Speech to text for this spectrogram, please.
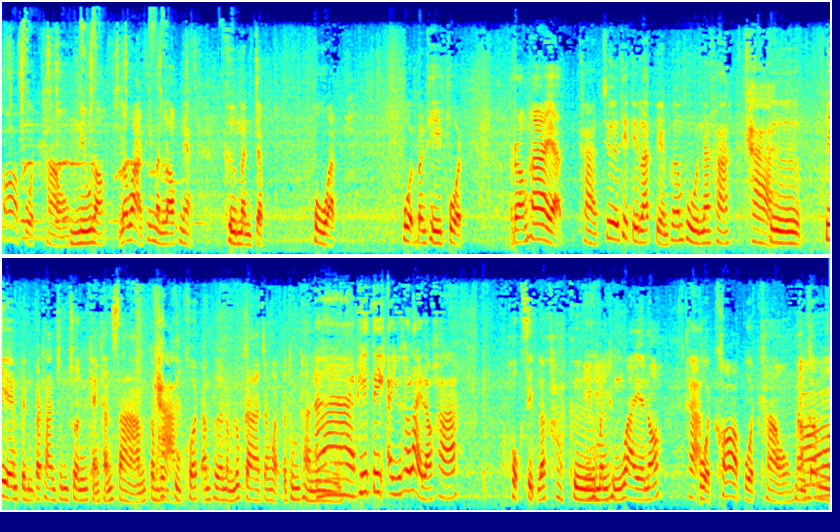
ข้อปวดเข่านิ้วล็อก ระหว่างที่มันล็อกเนี่ย คือมันจะปวดปวดบางทีปวดร้องไห้อะค่ะ ชื่อทิติรัตน์เปลี่ยนเพิ่มพูนนะคะค่ะคือพี่เองเป็นประธานชุมชนแข่งขันสามตำบลค่ะคูคตอำเภอลำลูกกาจังหวัดปทุมธานีอ่าพี่ติ๊กอายุเท่าไหร่แล้วคะหกสิบแล้วค่ะ คือออฮึมันถึงวัยอะเนาะค่ะปวดข้อปวดเข่ามันก็อ๋อมี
